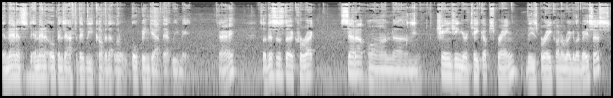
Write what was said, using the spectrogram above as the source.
and then it's and then it opens after that we cover that little open gap that we made okay so this is the correct setup on um, changing your take-up spring these break on a regular basis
